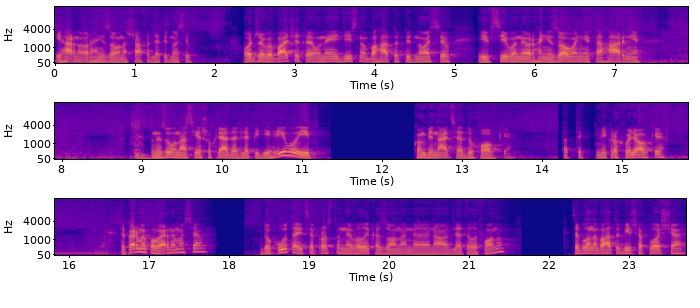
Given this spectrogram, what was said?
І гарно організована шафа для підносів. Отже, ви бачите, у неї дійсно багато підносів, і всі вони організовані та гарні. Внизу у нас є шухляда для підігріву і комбінація духовки та мікрохвильовки. Тепер ми повернемося до кута, і це просто невелика зона на- на- для телефону. Це була набагато більша площа.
